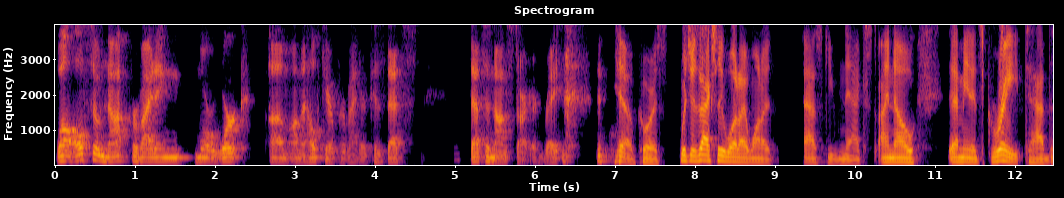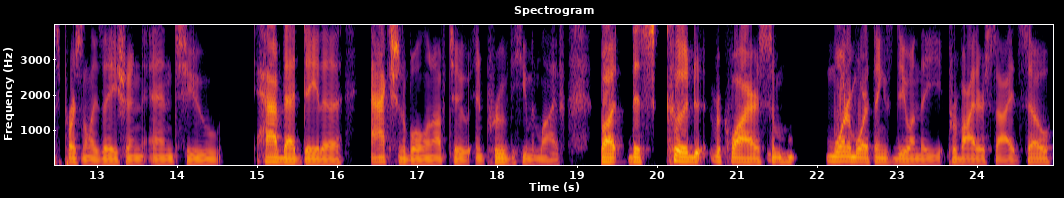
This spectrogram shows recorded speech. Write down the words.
while also not providing more work um, on the healthcare provider because that's that's a non-starter right? Yeah of course which is actually what i want to ask you next. I know i mean it's great to have this personalization and to have that data actionable enough to improve the human life but this could require some one or more things to do on the provider side. So,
